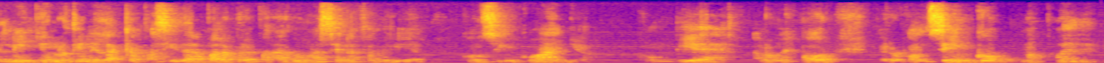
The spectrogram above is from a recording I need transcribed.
El niño no tiene la capacidad para preparar una cena familiar con 5 años, con 10 a lo mejor, pero con 5 no puede.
